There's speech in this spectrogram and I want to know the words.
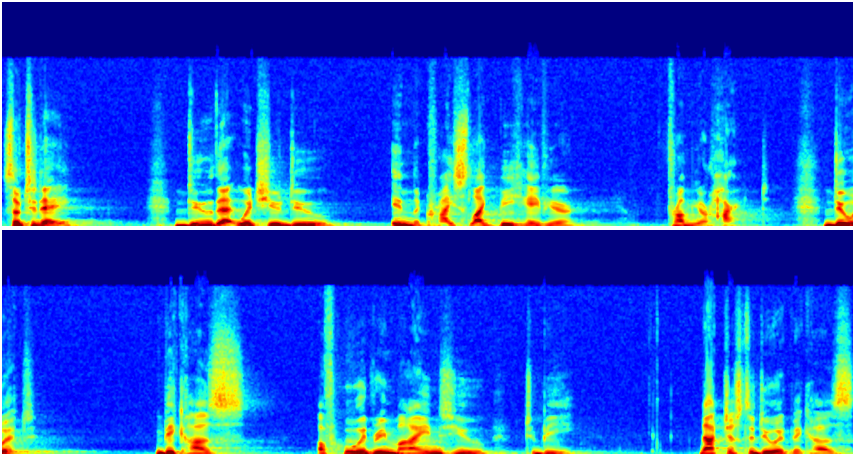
So today, do that which you do in the Christ like behavior from your heart. Do it because of who it reminds you to be. Not just to do it because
